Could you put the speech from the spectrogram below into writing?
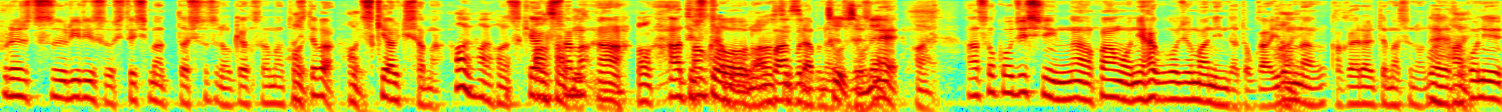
プレスリリースをしてしまった一つのお客様としては、はい。すき焼き様、はいはいはい、すき焼き様あアーティストのファンクラブのやつですね。あそこ自身がファンを250万人だとかい。ろんな抱えられてますので、はい、そこに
